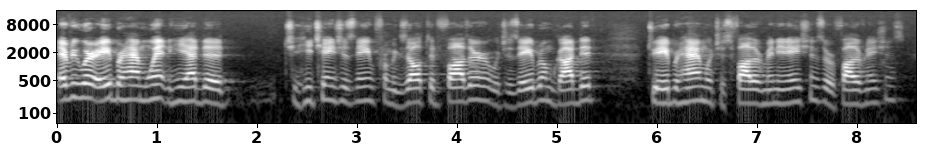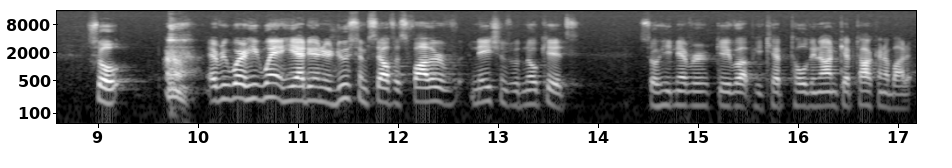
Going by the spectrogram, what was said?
everywhere Abraham went, he had to he changed his name from exalted father, which is Abram, God did, to Abraham, which is father of many nations or father of nations. So everywhere he went, he had to introduce himself as father of nations with no kids. So he never gave up. He kept holding on, kept talking about it.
